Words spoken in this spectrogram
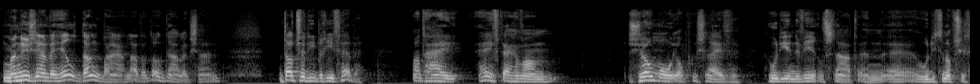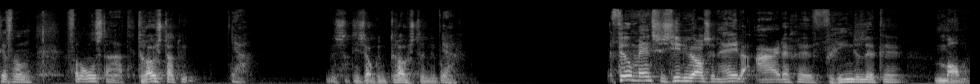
Maar nu zijn we heel dankbaar, laat dat ook duidelijk zijn... dat we die brief hebben. Want hij heeft daar gewoon zo mooi opgeschreven... hoe die in de wereld staat en eh, hoe die ten opzichte van, van ons staat. Troost dat u? Ja. Dus het is ook een troostende brief. Veel mensen zien u als een hele aardige, vriendelijke man.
